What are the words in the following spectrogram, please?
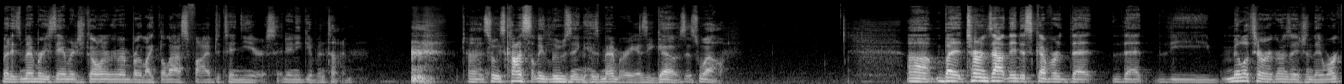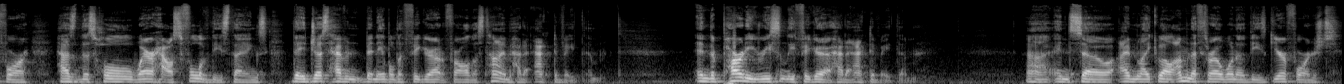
but his memory is damaged. He can only remember like the last five to ten years at any given time. uh, so he's constantly losing his memory as he goes as well. Uh, but it turns out they discovered that that the military organization they work for has this whole warehouse full of these things. They just haven't been able to figure out for all this time how to activate them and the party recently figured out how to activate them. Uh, and so I'm like, well, I'm going to throw one of these Gearforged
